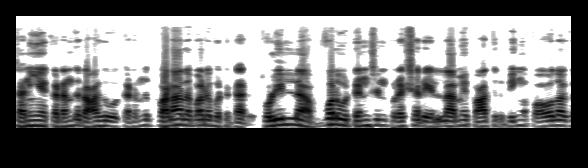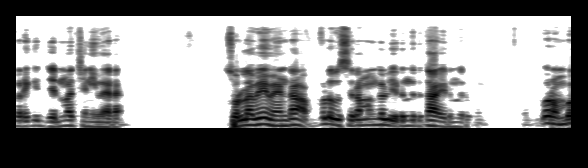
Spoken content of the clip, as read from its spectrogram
சனியை கடந்து ராகுவை கடந்து படாத பாடுபட்டுட்டார். தொழிலில் அவ்வளவு டென்ஷன் ப்ரெஷர் எல்லாமே பார்த்துருப்பீங்க. போதா குறைக்கு ஜென்ம சனி வேற. சொல்லவே வேண்டாம். அவ்வளவு சிரமங்கள் இருந்துட்டு தான் இருந்திருக்கும். ரொம்ப ரொம்ப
